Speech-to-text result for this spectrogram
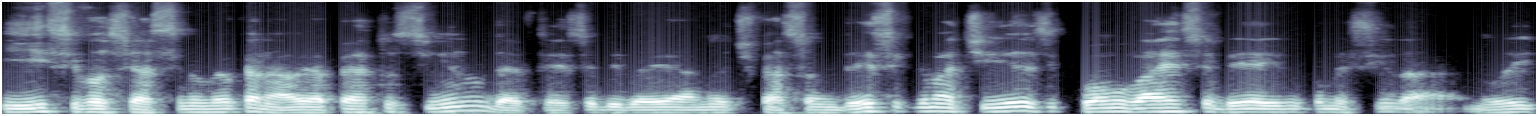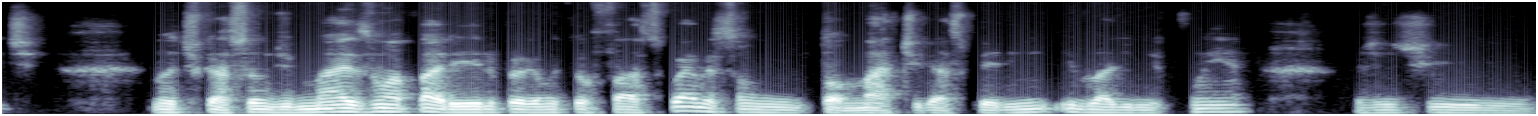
E se você assina o meu canal e aperta o sino, deve ter recebido aí a notificação desse Climatias e como vai receber aí no começo da noite notificação de mais um aparelho, programa que eu faço com Emerson Tomate Gasperin e Vladimir Cunha. A gente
